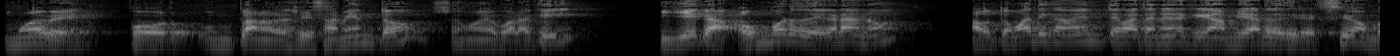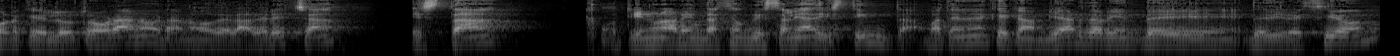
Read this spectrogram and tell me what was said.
mueve por un plano de deslizamiento, se mueve por aquí, y llega a un borde de grano, automáticamente va a tener que cambiar de dirección, porque el otro grano, grano de la derecha, está o tiene una orientación cristalina distinta. Va a tener que cambiar de, dirección,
